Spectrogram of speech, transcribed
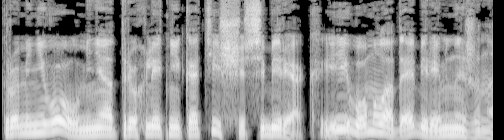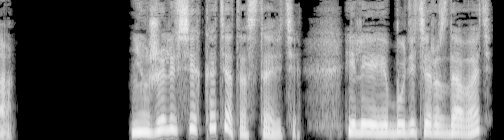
Кроме него у меня трехлетний котище, сибиряк, и его молодая беременная жена. «Неужели всех котят оставите? Или будете раздавать?»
